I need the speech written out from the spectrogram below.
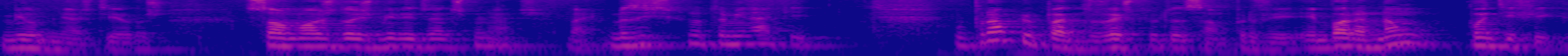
mil milhões de euros, soma aos 2.200 milhões. Bem, mas isto não termina aqui. O próprio plano de reestruturação prevê, embora não quantifique,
